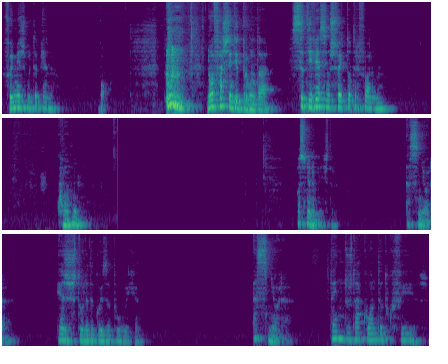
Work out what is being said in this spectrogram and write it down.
Foi mesmo muita pena. Bom, não faz sentido perguntar se tivéssemos feito de outra forma. Como? Ó oh, Senhora Ministra, a senhora é gestora da coisa pública. A senhora tem de nos dar conta do que fez.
